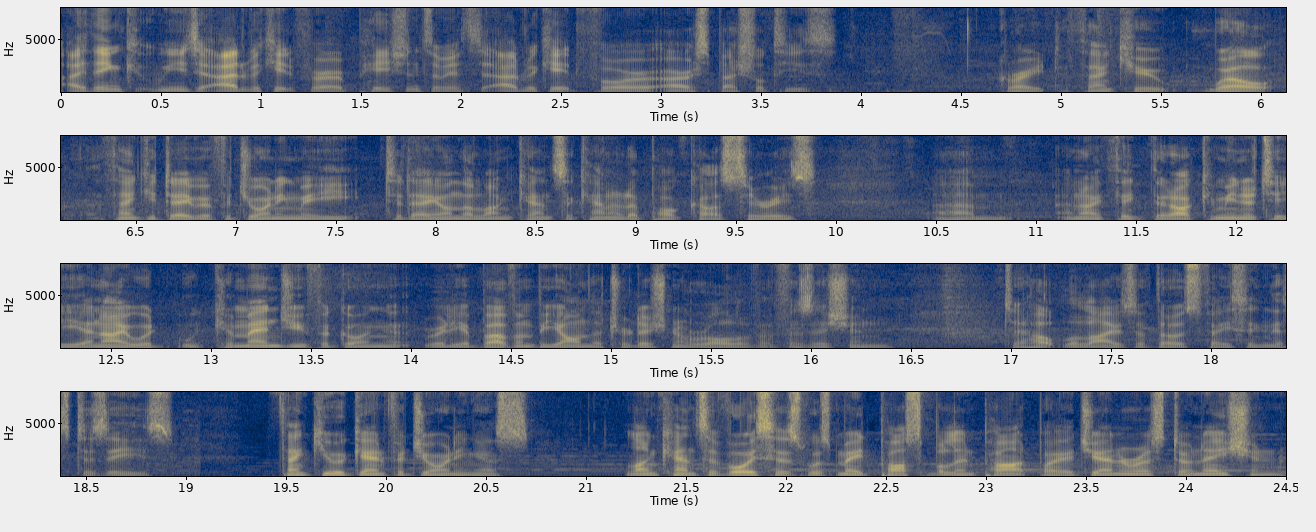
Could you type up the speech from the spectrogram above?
I think we need to advocate for our patients and we have to advocate for our specialties. Great, thank you. Well, thank you, David, for joining me today on the Lung Cancer Canada podcast series. Um, and I think that our community and I would, would commend you for going really above and beyond the traditional role of a physician to help the lives of those facing this disease. Thank you again for joining us. Lung Cancer Voices was made possible in part by a generous donation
